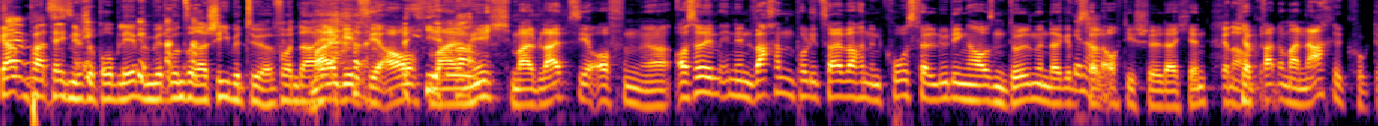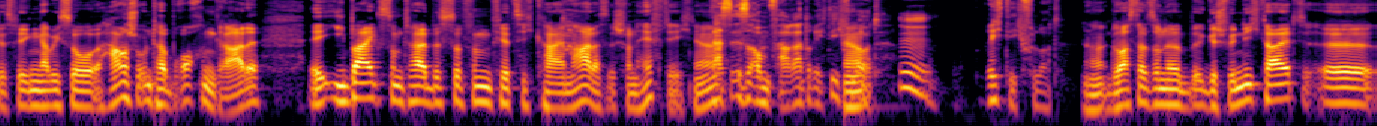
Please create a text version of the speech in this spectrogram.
Gab ein paar technische Probleme mit unserer Schiebetür, von daher. Mal geht sie auf, Ja. mal nicht, mal bleibt sie offen. Ja. Außerdem in den Wachen, Polizeiwachen in Coesfeld, Lüdinghausen, Dülmen, da gibt es Genau. halt auch die Schilderchen. Genau. Ich habe gerade nochmal nachgeguckt, deswegen habe ich so harsch unterbrochen gerade. Äh, E-Bikes zum Teil bis zu 45 km/h, das ist schon heftig. Ne? Das ist auf dem Fahrrad richtig Ja. flott. Richtig flott. Ja, du hast halt so eine Geschwindigkeit äh,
